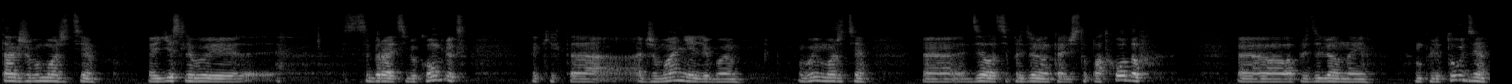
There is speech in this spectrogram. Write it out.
Также вы можете если вы э, собираете себе комплекс каких-то отжиманий, либо вы можете э, делать определенное количество подходов э, в определенной амплитуде.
